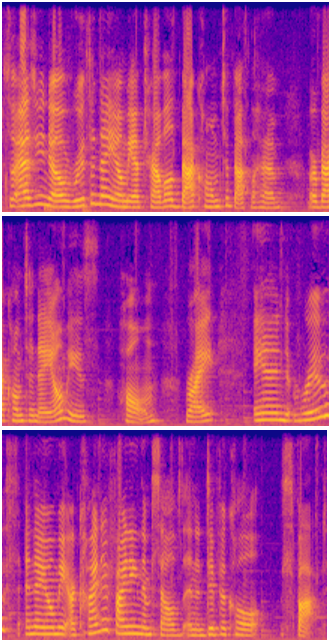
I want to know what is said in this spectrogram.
So, as you know, Ruth and Naomi have traveled back home to Bethlehem or back home to Naomi's home, right? And Ruth and Naomi are kind of finding themselves in a difficult spot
